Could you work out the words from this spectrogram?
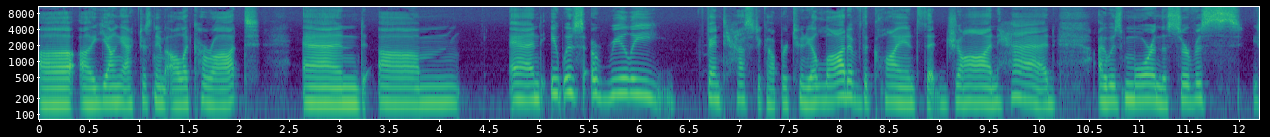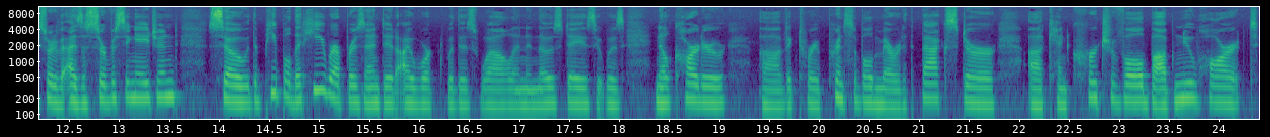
Uh, a young actress named Ala Karat, and um, and it was a really fantastic opportunity. A lot of the clients that John had, I was more in the service, sort of as a servicing agent. So the people that he represented, I worked with as well. And in those days, it was Nell Carter, uh, Victoria Principal, Meredith Baxter, uh, Ken Kercheval, Bob Newhart.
